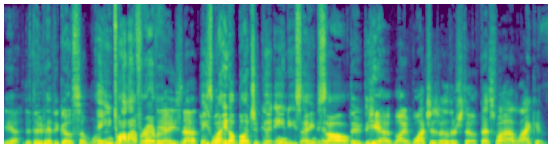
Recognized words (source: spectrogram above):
Yeah, the dude had to go somewhere. He ain't Twilight forever. Yeah, he's not He's Twi- made a bunch of good indies I ain't saw. Dude, yeah, like watch his other stuff. That's why I like him.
